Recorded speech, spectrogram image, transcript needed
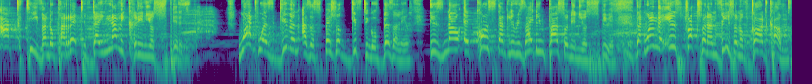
active and operative dynamically in your spirit. What was given as a special gifting of Bezalel is now a constantly residing person in your spirit. That when the instruction and vision of God comes,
